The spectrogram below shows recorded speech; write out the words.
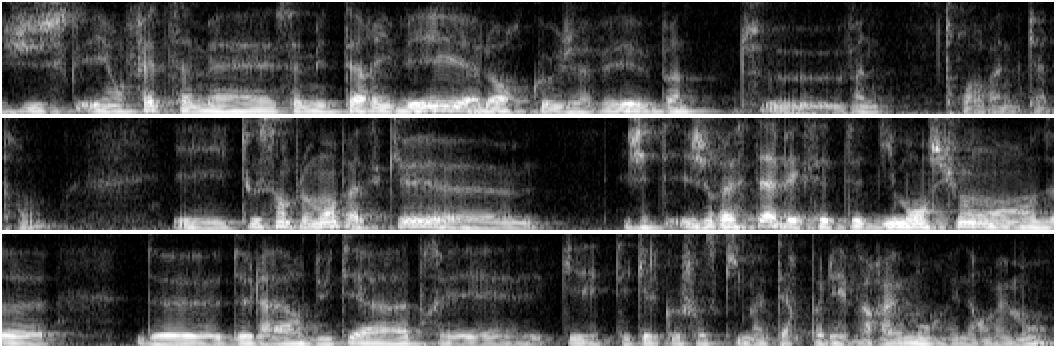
jusqu'- et en fait, ça m'est arrivé alors que j'avais 20, euh, 23, 24 ans. Et tout simplement parce que euh, je restais avec cette dimension de, de, de l'art, du théâtre, et qui était quelque chose qui m'interpellait vraiment énormément.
